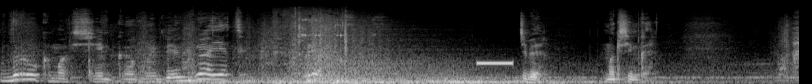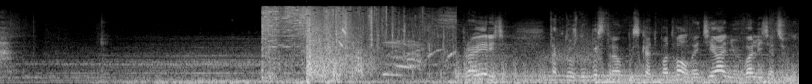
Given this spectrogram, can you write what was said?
Вдруг Максимка выбегает. Тебе, Максимка. Проверить. Так, нужно быстро обыскать подвал, найти Аню и валить отсюда.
